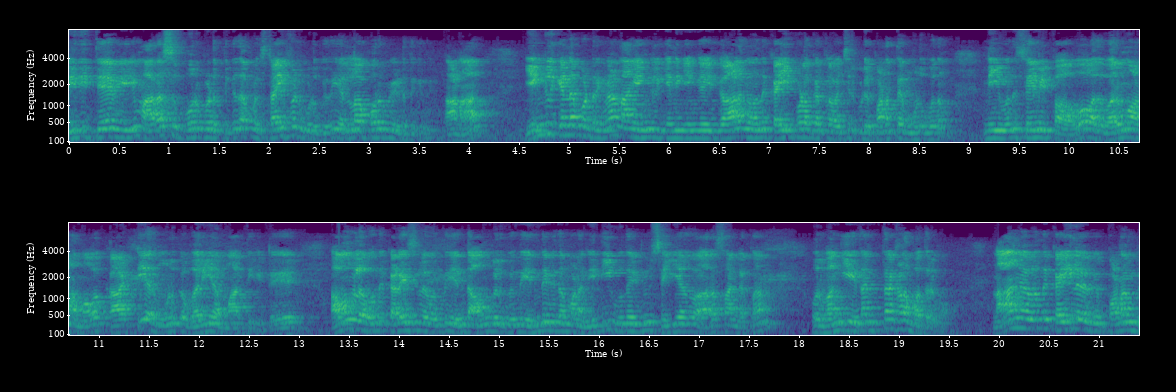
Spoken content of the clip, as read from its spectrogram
நிதி தேவையையும் அரசு பொறுப்பெடுத்துக்குது அவங்களுக்கு ஸ்டைஃபன் கொடுக்குது எல்லா பொறுப்பையும் எடுத்துக்குது. ஆனால் எங்களுக்கு என்ன பண்றீங்கன்னா நாங்கள் எங்களுக்கு எங்க எங்க எங்க ஆளுங்க வந்து கை புழக்கத்தில் வச்சிருக்கக்கூடிய பணத்தை முழுவதும் நீ வந்து சேமிப்பாவோ அது வருமானமாவோ காட்டி அது முழுக்க வரியா மாத்திக்கிட்டு அவங்கள வந்து கடைசியில வந்து எந்த அவங்களுக்கு வந்து எந்த விதமான நிதி உதவியும் செய்யாத ஒரு அரசாங்கத்தான் ஒரு வங்கியை தான் இத்தனை காலம் பார்த்துருக்கோம். நாங்கள் வந்து கையில் இருக்க பணம்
